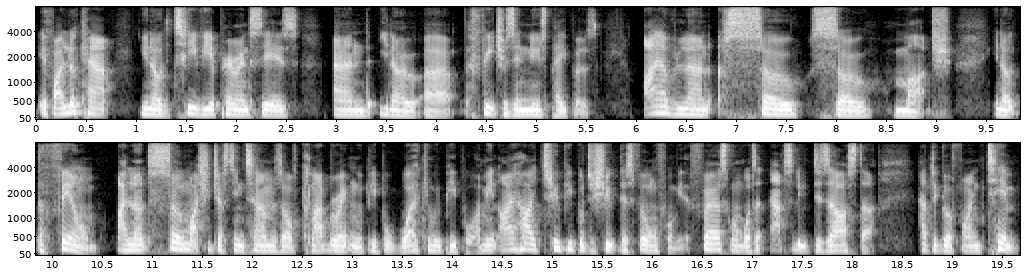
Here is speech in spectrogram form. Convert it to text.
If I look at, you know, the TV appearances and, you know, uh, features in newspapers, I have learned so, so much. You know, the film, I learned so much just in terms of collaborating with people, working with people. I mean, I hired two people to shoot this film for me. The first one was an absolute disaster. Had to go find Tim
